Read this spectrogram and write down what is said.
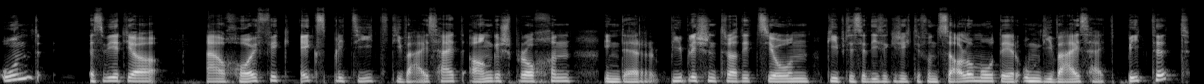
Und es wird ja auch häufig explizit die Weisheit angesprochen. In der biblischen Tradition gibt es ja diese Geschichte von Salomo, der um die Weisheit bittet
